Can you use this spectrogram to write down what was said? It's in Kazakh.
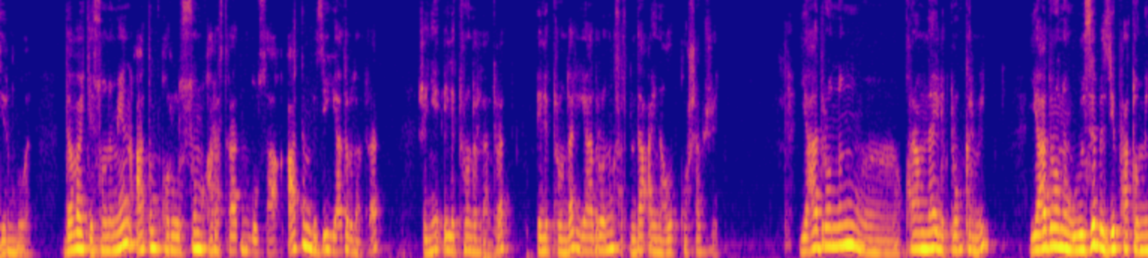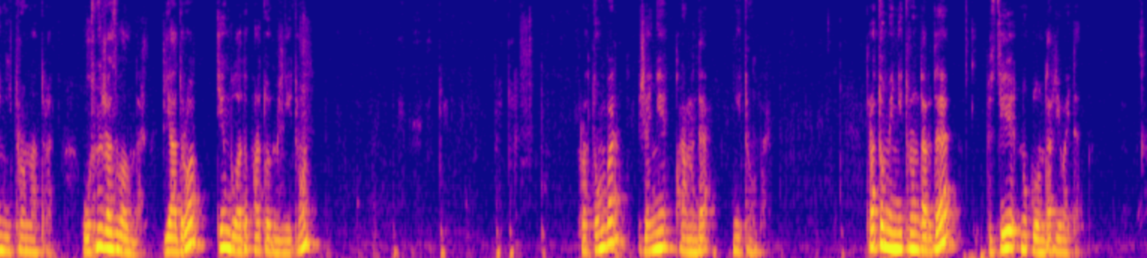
болады. Давайте сонымен атом құрылысын қарастыратын болсақ атом бізде ядродан тұрады және электрондардан тұрады. Электрондар ядроның сыртында айналып қоршап жүреді. Ядроның құрамына электрон кірмейді. Ядроның өзі бізде протон мен нейтроннан тұрады. Осыны жазып алыңдар. Ядро тең болады протон мен нейтрон протон бар және құрамында нейтрон бар. Протон мен нейтрондарды бізде нуклондар деп айтады.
